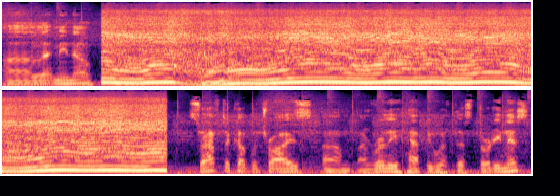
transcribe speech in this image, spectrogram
uh, let me know. So after a couple tries, um, I'm really happy with the sturdiness.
